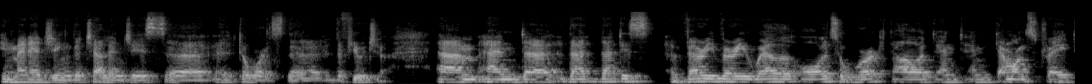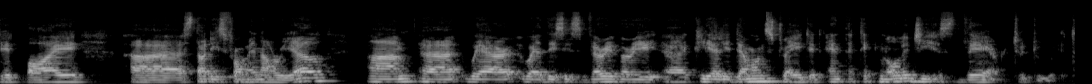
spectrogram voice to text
in managing the challenges uh, uh, towards the, the future. Um, and uh, that that is very very well also worked out and and demonstrated by uh, studies from NREL. Um, uh, where where this is very very uh, clearly demonstrated, and the technology is there to do it.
